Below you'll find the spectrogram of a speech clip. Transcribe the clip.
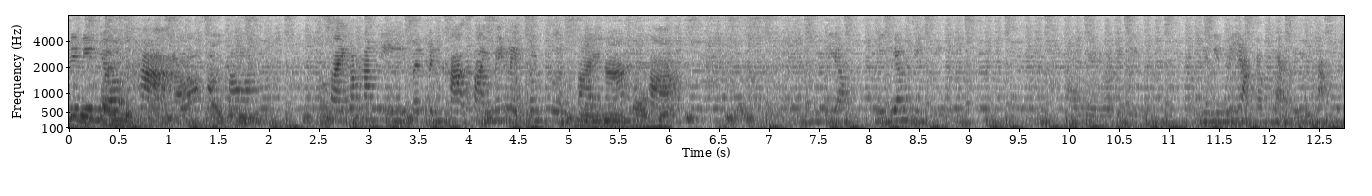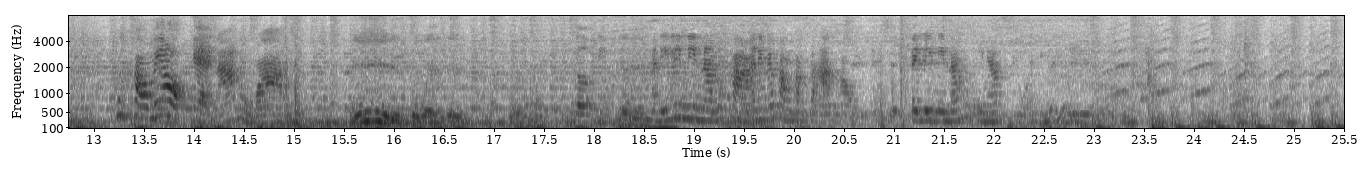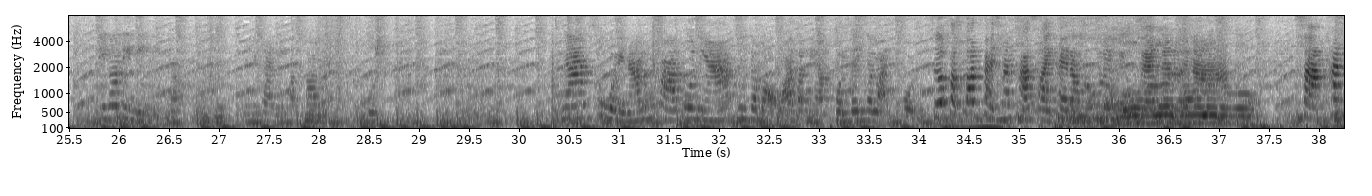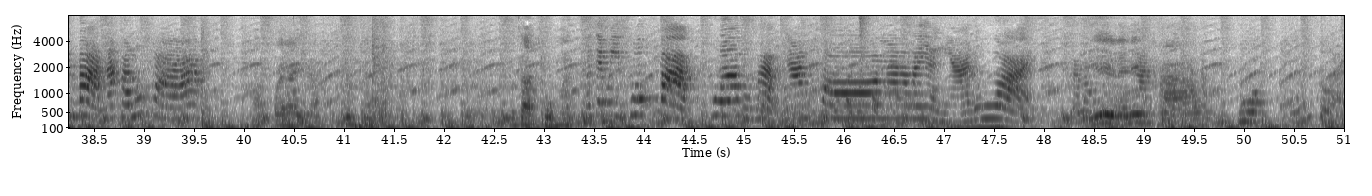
ลินินเยอะค่ะแล้วก็คอใส่ตพตออดีนดูครับ ไซส์กำลังดีเป็นเป็นคะไซ ส์ไม่เล็กจนเกินไปนะลูกค้ามีเดียมมีเดียมจริงๆเอาเวลลินินลินินไม่อยากกำแก่เลยค่ะ คือเขาไม่ออกแก่นะหนูว่านี่สวยดีสวยมากเลอะนิดนึงอันนี้ลินินนะลูกค้า อันนี้ไม่ทำความสะอาดเอา เป็นลินินนะเมื่อกี้นะสวย จะบอกว่าตอนเนี้ยคนเล่นกันหลายคน เสื้อคอตตอนแฟชั่นคลาสไซส์ใครรับลูกเลยโอ้วิวโหแจ้งเลได้ยเลยเข้ามาเลยนะโอ้สามพันบาทนะคะลูกค้าอะไปได้อีกแล้วอุตส่าห์คุมนะมันจะมีพวกปากพวกแบบงานคองานอะไรอย่างเงี้ยด้วยแล้วเรานี่เลยนี่ขาวบวกสวย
